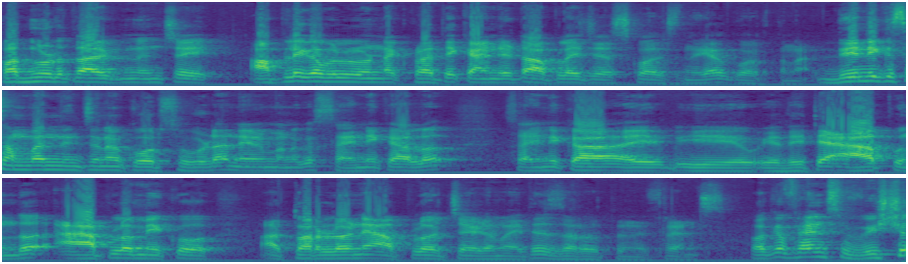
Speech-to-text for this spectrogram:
పదమూడో తారీఖు నుంచి అప్లికబుల్ ఉన్న ప్రతి క్యాండిడేట్ అప్లై చేసుకోవాల్సిందిగా కోరుతున్నాను దీనికి సంబంధించిన కోర్సు కూడా నేను మనకు సైనికాలో సైనిక ఈ ఏదైతే యాప్ ఉందో యాప్లో మీకు ఆ త్వరలోనే అప్లోడ్ చేయడం అయితే జరుగుతుంది friends okay friends wish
